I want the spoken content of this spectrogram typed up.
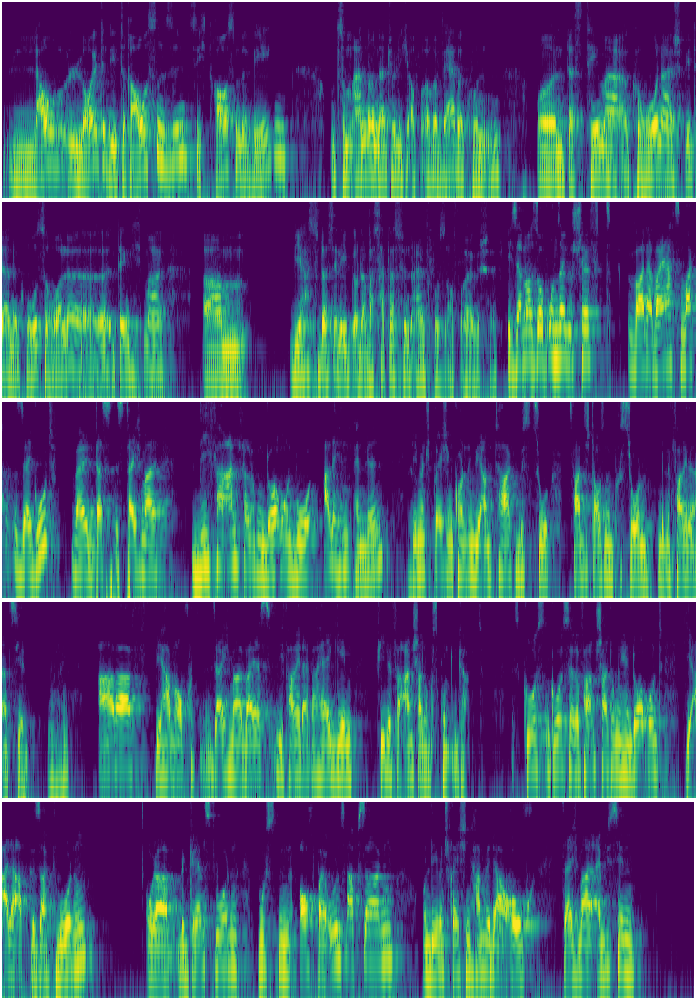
Lau Leute, die draußen sind, sich draußen bewegen und zum anderen natürlich auf eure Werbekunden. Und das Thema Corona spielt da eine große Rolle, äh, denke ich mal. Ähm, wie hast du das erlebt oder was hat das für einen Einfluss auf euer Geschäft? Ich sag mal so, auf unser Geschäft war der Weihnachtsmarkt sehr gut, weil das ist, sag ich mal, die Veranstaltung in Dortmund, wo alle hinpendeln. Dementsprechend konnten wir am Tag bis zu 20.000 Impressionen mit den Fahrrädern erzielen. Aber wir haben auch, sag ich mal, weil das die Fahrräder einfach hergeben, viele Veranstaltungskunden gehabt. Es groß, größere Veranstaltungen hier in Dortmund, die alle abgesagt wurden oder begrenzt wurden, mussten auch bei uns absagen und dementsprechend haben wir da auch, sag ich mal, ein bisschen,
